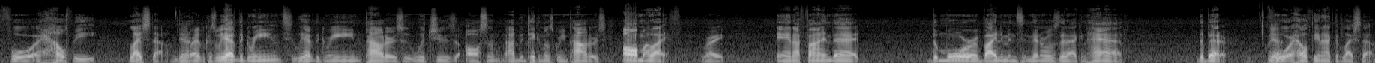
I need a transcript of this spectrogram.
for a healthy lifestyle, Yeah. right? Because we have the greens, we have the green powders, which is awesome. I've been taking those green powders all my life, right? And I find that the more vitamins and minerals that I can have, the better Yeah. for a healthy and active lifestyle.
